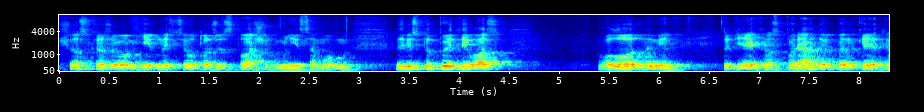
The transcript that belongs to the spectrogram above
Що скажу вам гідність цього торжества, щоб мені самому не відступити вас голодними, тоді як розпорядок бенкету,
